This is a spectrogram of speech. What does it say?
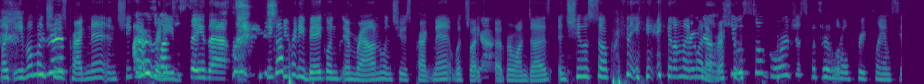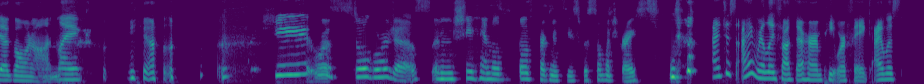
like even when she was pregnant and she I got was about pretty to say that. She got pretty big when and round when she was pregnant, which like Yeah. everyone does, and she was so pretty. and I'm I like, know, whatever. She was so gorgeous with her little preeclampsia going on. Like yeah. She was still gorgeous and she handled both pregnancies with so much grace. I just I really thought that her and Pete were fake. I was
